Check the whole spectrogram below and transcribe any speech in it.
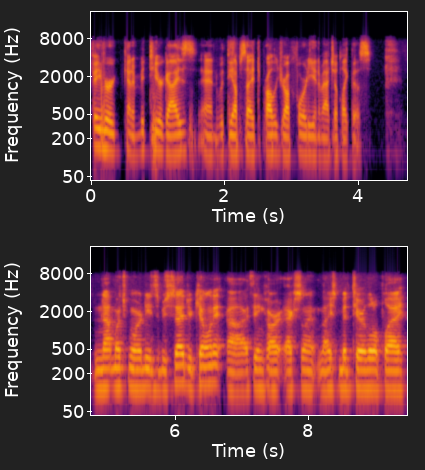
favored kind of mid-tier guys, and with the upside to probably drop 40 in a matchup like this. Not much more needs to be said. You're killing it. Uh, I think our excellent, nice mid-tier little play.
